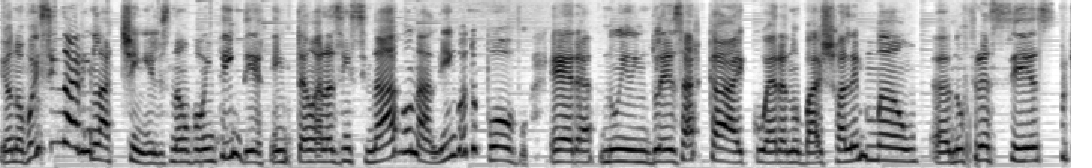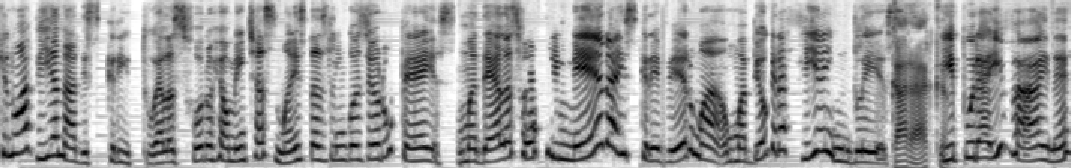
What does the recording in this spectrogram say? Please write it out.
eu não vou ensinar em latim, eles não vão entender. Então elas ensinavam na língua do povo. Era no inglês arcaico, era no baixo alemão, eh, no francês, porque não havia nada escrito. Elas foram realmente as mães das línguas europeias. Uma delas foi a primeira a escrever uma, uma biografia em inglês. Caraca. E por aí vai, né?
